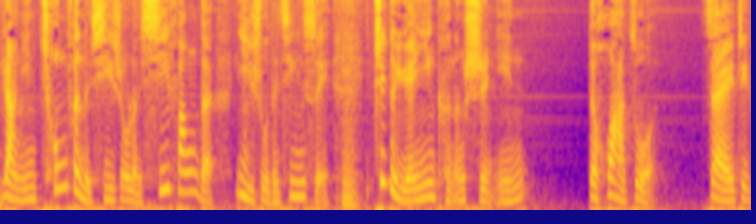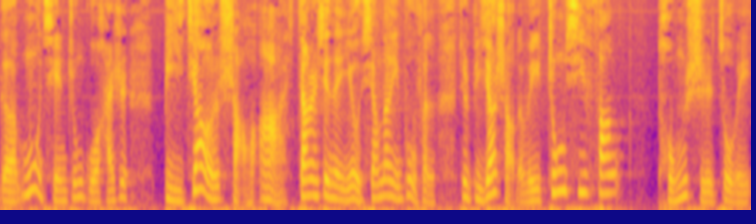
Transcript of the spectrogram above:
让您充分的吸收了西方的艺术的精髓。这个原因可能使您的画作。在这个目前中国还是比较少啊，当然现在也有相当一部分了，就是比较少的为中西方同时作为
